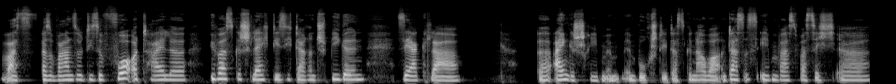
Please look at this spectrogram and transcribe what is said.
was, also waren so diese Vorurteile übers Geschlecht, die sich darin spiegeln, sehr klar äh, eingeschrieben. Im, Im Buch steht das genauer. Und das ist eben was, was ich, äh,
